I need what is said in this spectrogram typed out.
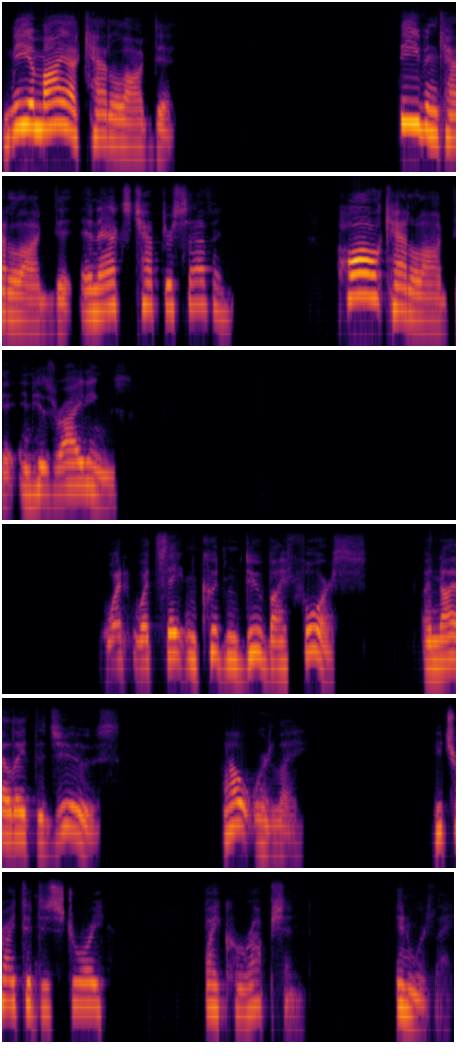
Nehemiah cataloged it. Stephen cataloged it in Acts chapter 7. Paul cataloged it in his writings. What, what Satan couldn't do by force, annihilate the Jews outwardly, he tried to destroy by corruption inwardly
